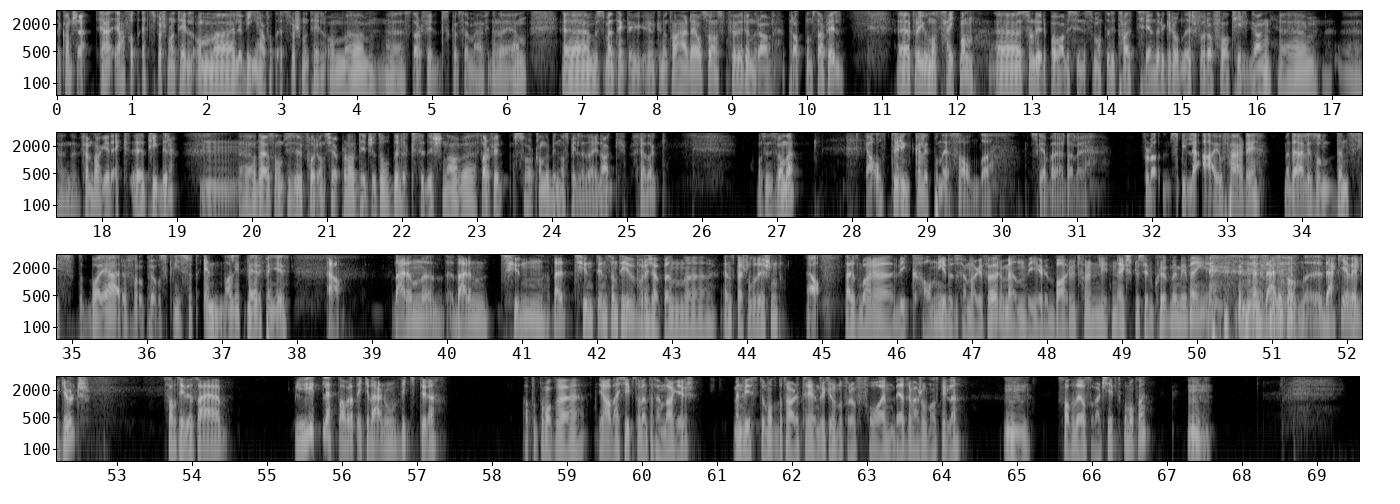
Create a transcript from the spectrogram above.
Det kan skje. Jeg, jeg har fått ett spørsmål til om eh, Eller vi har fått ett spørsmål til om uh, Starfield. Skal vi se om jeg finner det igjen. Uh, som jeg tenkte vi kunne ta her, det også, før vi runder av praten om Starfield. Uh, fra Jonas Heitmann, som lurer på hva vi syns om at de tar 300 kroner for å få tilgang fem dager tidligere. Eh, og det er jo sånn at Hvis du forhåndskjøper da Digital Deluxe Edition av Starfield, så kan du begynne å spille det i dag, fredag. Hva syns vi om det? Jeg har alltid rynka litt på nesa om det, skal jeg være helt ærlig. For da, spillet er jo ferdig, men det er liksom den siste barriere for å prøve å skvise ut enda litt mer penger. Ja. Det er, en, det, er en tynn, det er et tynt insentiv for å kjøpe en, eh, en special edition. Ja. Det er liksom bare Vi kan gi det ut fem dager før, men vi gir det bare ut for en liten eksklusiv klubb med mye penger. Det, det, er, liksom, det er ikke veldig kult. Samtidig så er jeg litt letta over at ikke det er noe viktigere. At det på en måte Ja, det er kjipt å vente fem dager, men hvis du måtte betale 300 kroner for å få en bedre versjon av spillet, så hadde det også vært kjipt, på en måte. Mm.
